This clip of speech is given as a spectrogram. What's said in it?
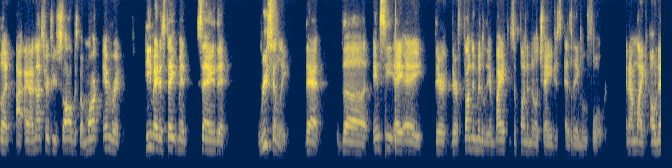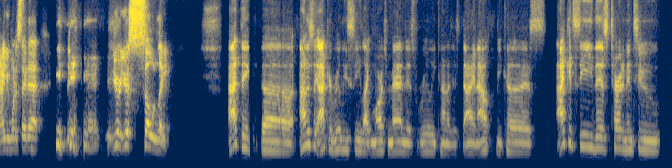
But I, am not sure if you saw this, but Mark Emmert, he made a statement saying that recently that the NCAA they're they're fundamentally they're buying some fundamental changes as they move forward. And I'm like, oh, now you want to say that? you're you're so late. I think the honestly, I could really see like March Madness really kind of just dying out because I could see this turning into.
